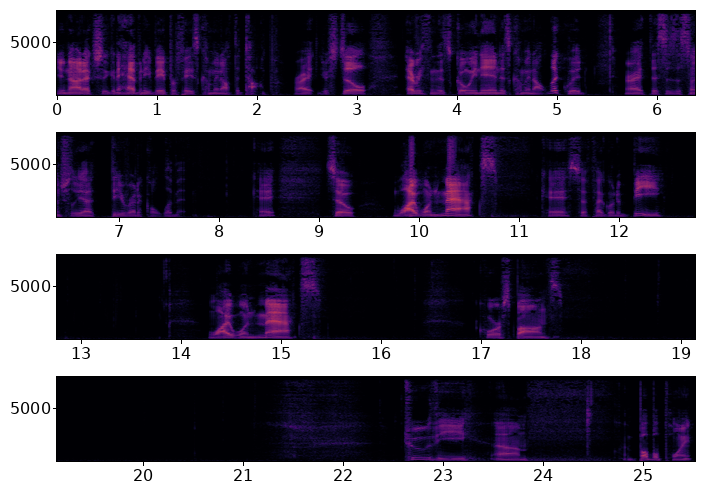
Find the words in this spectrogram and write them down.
you're not actually going to have any vapor phase coming off the top, right? You're still everything that's going in is coming out liquid, right? This is essentially a theoretical limit. Okay, so y1 max. Okay, so if I go to B, y1 max corresponds to the um, bubble point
